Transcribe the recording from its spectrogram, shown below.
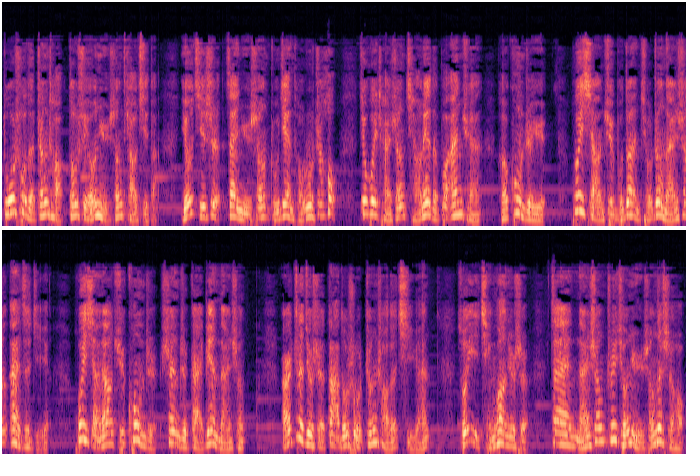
多数的争吵都是由女生挑起的，尤其是在女生逐渐投入之后，就会产生强烈的不安全和控制欲，会想去不断求证男生爱自己，会想要去控制甚至改变男生。而这就是大多数争吵的起源，所以情况就是在男生追求女生的时候，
